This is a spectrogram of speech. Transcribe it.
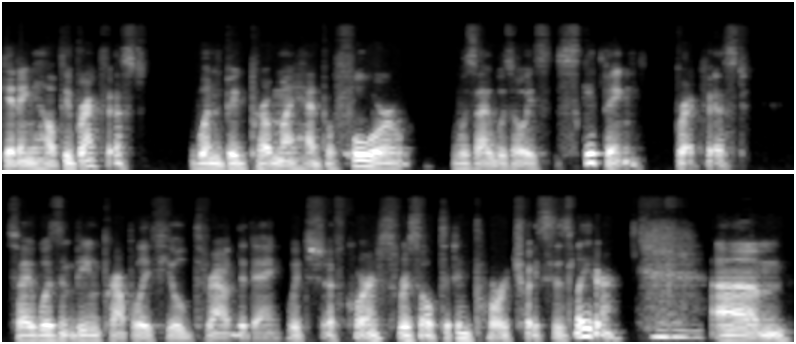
getting a healthy breakfast. One big problem i had before was i was always skipping breakfast so i wasn't being properly fueled throughout the day which of course resulted in poor choices later. Mm-hmm. um,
